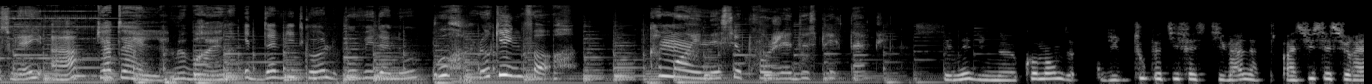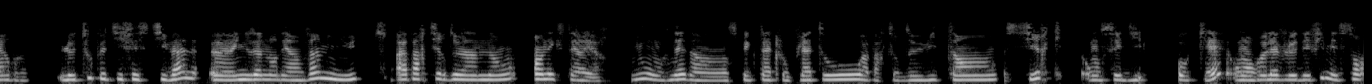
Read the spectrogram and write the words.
Soleil à Catel, Le Brenne et David Cole Povedano pour Looking For. Comment est né ce projet de spectacle? C'est né d'une commande du tout petit festival à Sucé-sur-Erdre. Le tout petit festival, euh, il nous a demandé un 20 minutes à partir de un an en extérieur. Nous, on venait d'un spectacle au plateau à partir de 8 ans, cirque. On s'est dit, ok, on relève le défi, mais sans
